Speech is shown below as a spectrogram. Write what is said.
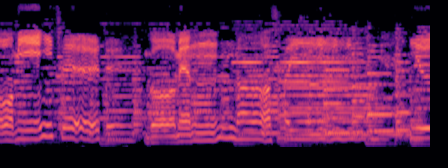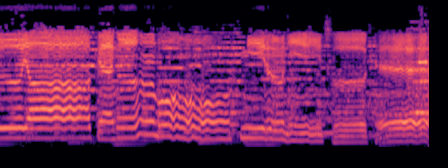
を見せてごめんなさい。夕焼け雲を見るにつけ、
